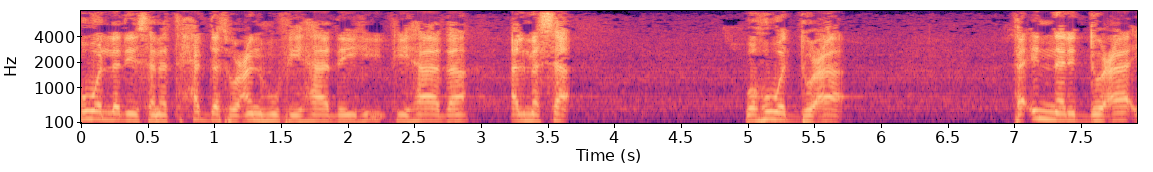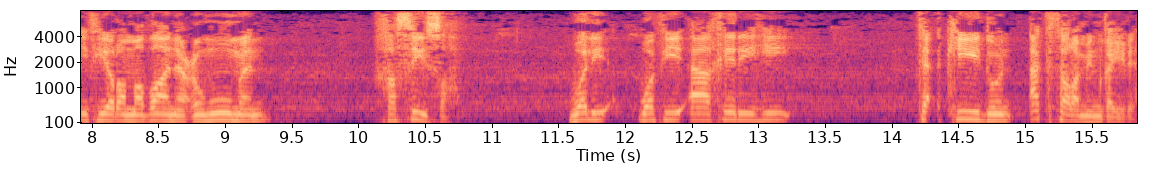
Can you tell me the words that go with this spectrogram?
هو الذي سنتحدث عنه في هذه في هذا المساء وهو الدعاء. فإن للدعاء في رمضان عموما خصيصة وفي آخره تأكيد أكثر من غيره.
